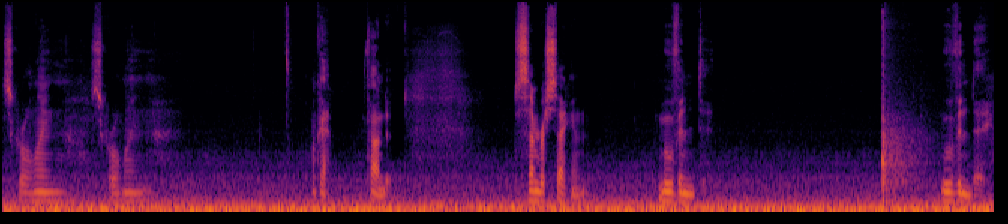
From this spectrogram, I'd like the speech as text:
Scrolling, scrolling. Okay, found it. December 2nd. Move-in day. Move-in day.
